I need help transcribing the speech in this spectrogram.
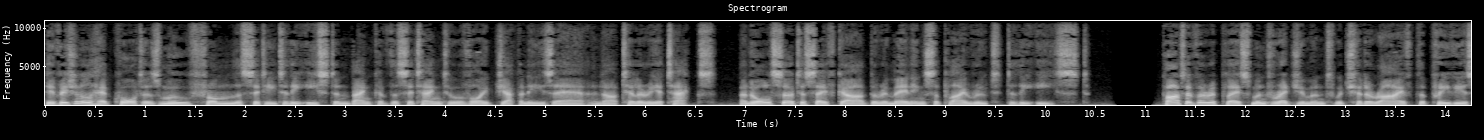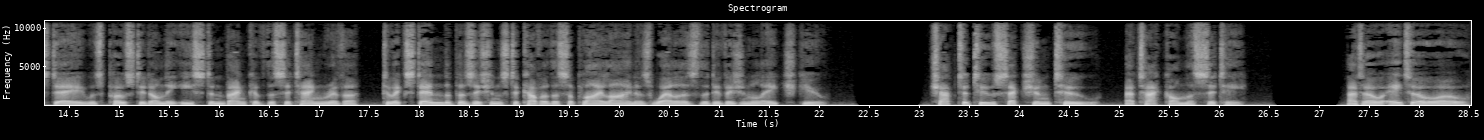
Divisional headquarters moved from the city to the eastern bank of the Sitang to avoid Japanese air and artillery attacks, and also to safeguard the remaining supply route to the east. Part of a replacement regiment which had arrived the previous day was posted on the eastern bank of the Sitang River, to extend the positions to cover the supply line as well as the divisional HQ. Chapter 2 Section 2 Attack on the City At 0800,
